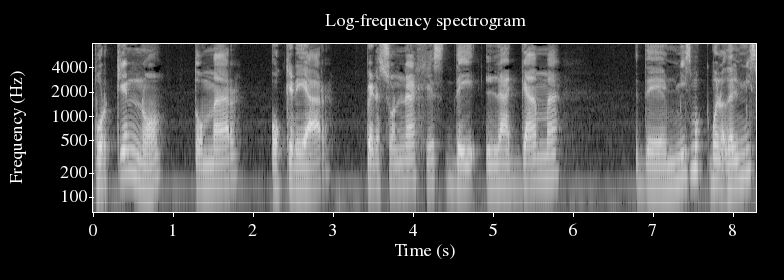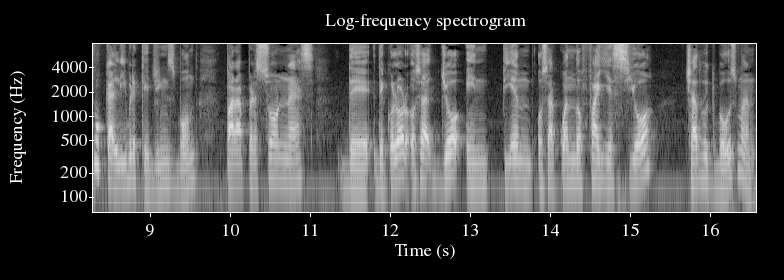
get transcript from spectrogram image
¿por qué no tomar o crear personajes de la gama del mismo, bueno, del mismo calibre que James Bond para personas de, de color? O sea, yo entiendo, o sea, cuando falleció Chadwick Boseman,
